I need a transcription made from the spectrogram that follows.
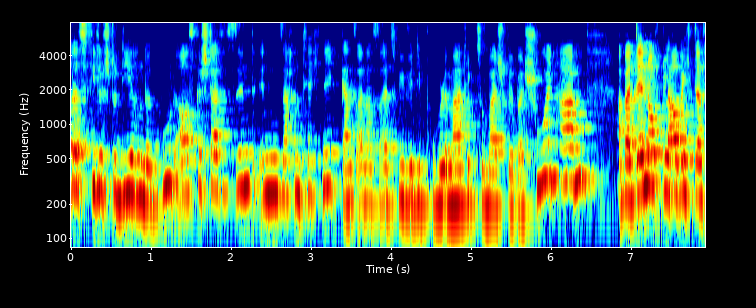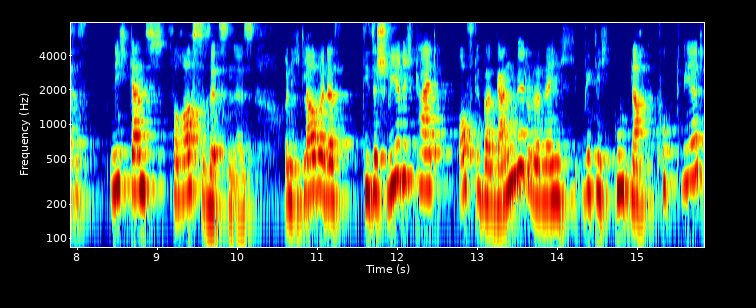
dass viele Studierende gut ausgestattet sind in Sachen Technik, ganz anders als wie wir die Problematik zum Beispiel bei Schulen haben. Aber dennoch glaube ich, dass es nicht ganz vorauszusetzen ist. Und ich glaube, dass diese Schwierigkeit oft übergangen wird oder nicht wirklich gut nachgeguckt wird.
